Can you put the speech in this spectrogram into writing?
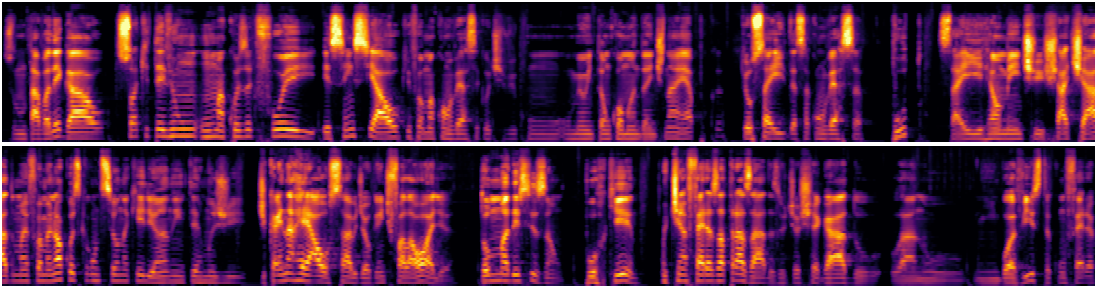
isso não tava legal. Só que teve um- uma coisa que foi essencial, que foi uma conversa que eu tive com o meu então comandante na época, que eu saí dessa conversa puto, saí realmente chateado, mas foi a melhor coisa que aconteceu naquele ano em termos de, de cair na real, sabe? De alguém te falar, olha, toma uma decisão. Porque eu tinha férias atrasadas, eu tinha chegado lá no, em Boa Vista com féria-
